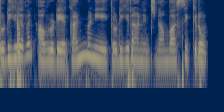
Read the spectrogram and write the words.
தொடுகிறவன் அவருடைய கண்மணியை தொடுகிறான் என்று நாம் வாசிக்கிறோம்.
